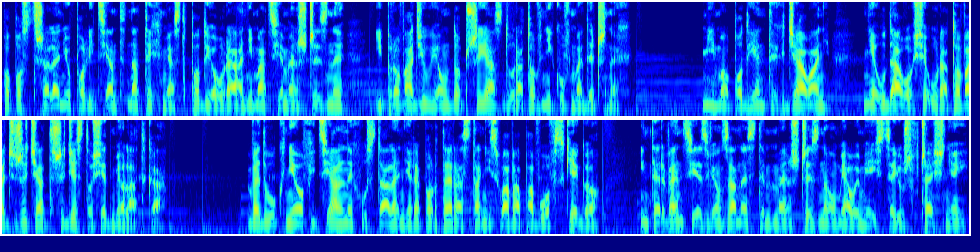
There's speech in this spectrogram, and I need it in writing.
Po postrzeleniu policjant natychmiast podjął reanimację mężczyzny i prowadził ją do przyjazdu ratowników medycznych. Mimo podjętych działań nie udało się uratować życia 37-latka. Według nieoficjalnych ustaleń reportera Stanisława Pawłowskiego, interwencje związane z tym mężczyzną miały miejsce już wcześniej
